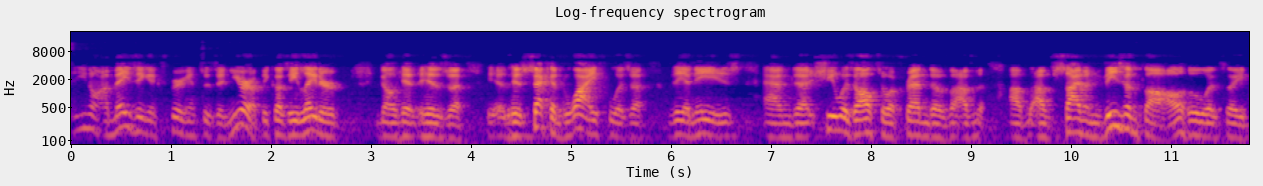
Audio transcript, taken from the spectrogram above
you know amazing experiences in Europe because he later you know his his, uh, his second wife was a Viennese, and uh, she was also a friend of, of, of, of, Simon Wiesenthal, who was the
